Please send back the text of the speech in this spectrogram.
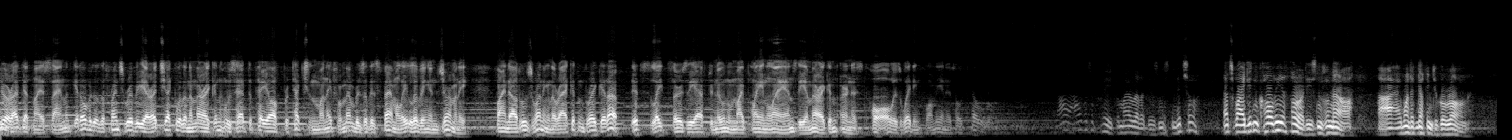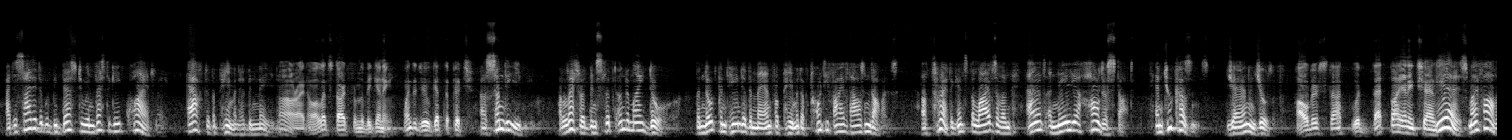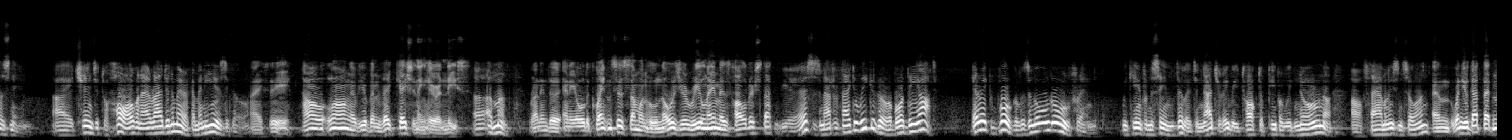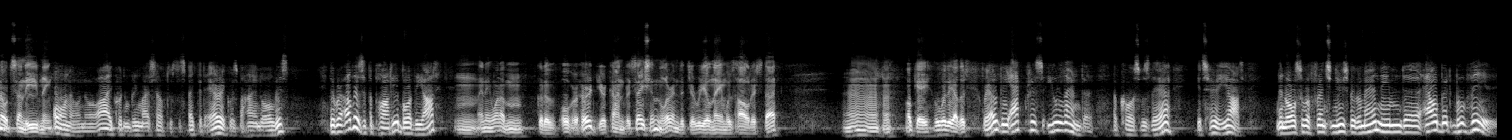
Sure, I've got my assignment. Get over to the French Riviera, check with an American who's had to pay off protection money for members of his family living in Germany. Find out who's running the racket and break it up. It's late Thursday afternoon when my plane lands. The American, Ernest Hall, is waiting for me in his hotel room. I, I was afraid for my relatives, Mr. Mitchell. That's why I didn't call the authorities until now. I wanted nothing to go wrong. I decided it would be best to investigate quietly after the payment had been made. All right, Hall. Let's start from the beginning. When did you get the pitch? A Sunday evening, a letter had been slipped under my door. The note contained a demand for payment of $25,000, a threat against the lives of an Aunt Anelia Halderstadt and two cousins, Jan and Joseph. Halderstadt? Would that by any chance? Yes, my father's name. I changed it to Hall when I arrived in America many years ago. I see. How long have you been vacationing here in Nice? Uh, a month. Run into any old acquaintances? Someone who knows your real name is Halderstadt? Yes, as a matter of fact, a week ago aboard the yacht. Eric Vogel is an old, old friend. We came from the same village, and naturally we talked of people we'd known, our, our families, and so on. And when you got that note Sunday evening, Oh, no, no. I couldn't bring myself to suspect that Eric was behind all this. There were others at the party aboard the yacht. hmm, any one of them could have overheard your conversation, learned that your real name was Halderstadt. Uh-huh. Okay, who were the others? Well, the actress Yolanda, of course, was there. It's her yacht. Then also a French newspaperman named uh, Albert Beauvais,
